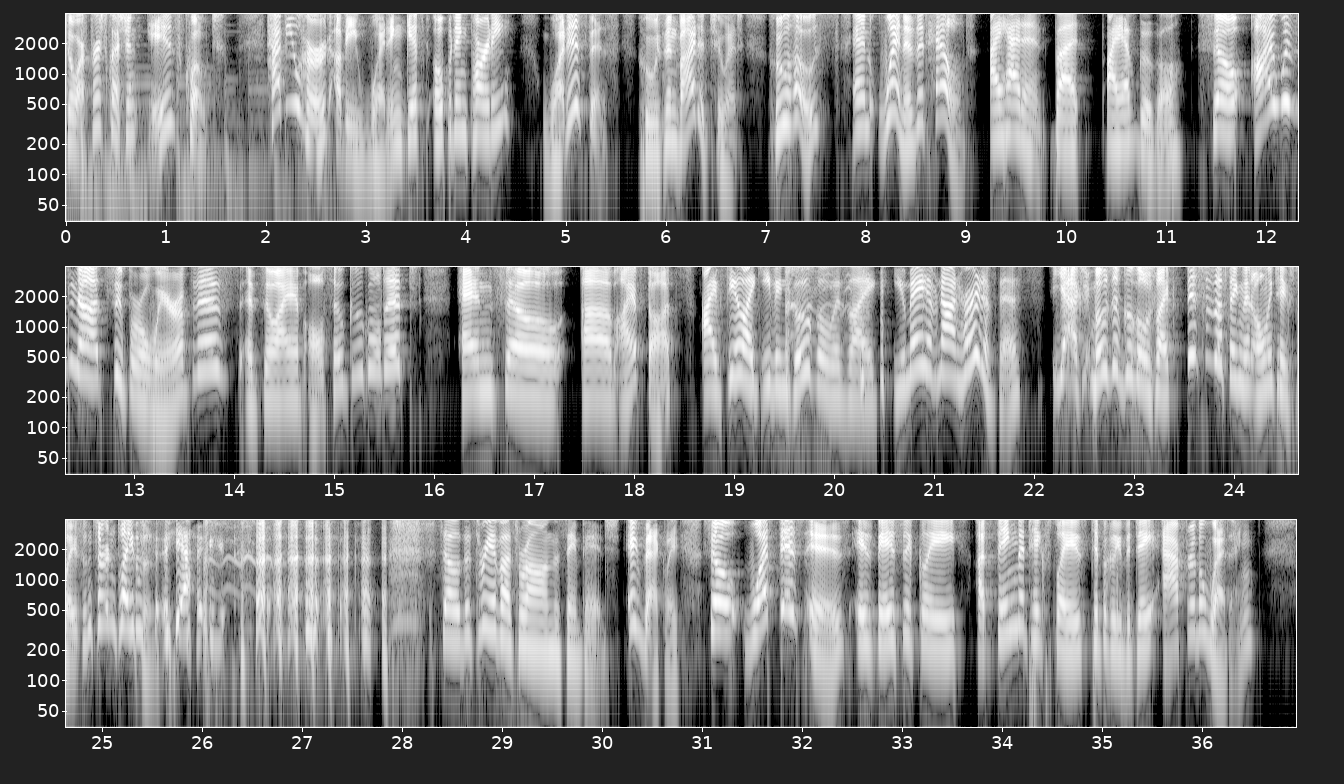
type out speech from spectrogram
So our first question is quote, Have you heard of a wedding gift opening party? What is this? Who's invited to it? Who hosts? And when is it held? I hadn't, but I have Google. So I was not super aware of this. And so I have also Googled it. And so um, I have thoughts. I feel like even Google was like, you may have not heard of this. Yeah, actually, most of Google was like, this is a thing that only takes place in certain places. Yeah. so the three of us were all on the same page. exactly. So what this is, is basically a thing that takes place typically the day after the wedding.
